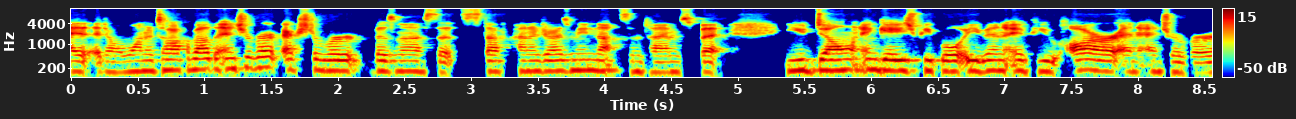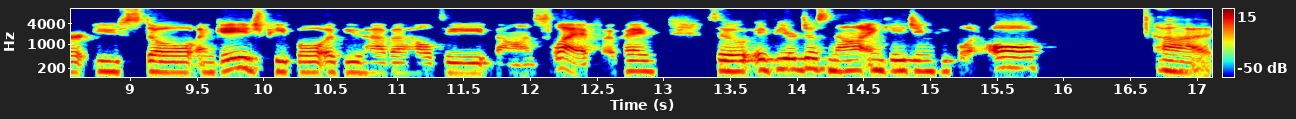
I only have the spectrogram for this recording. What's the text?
I, I don't want to talk about the introvert extrovert business that stuff kind of drives me nuts sometimes but you don't engage people even if you are an introvert you still engage people if you have a healthy balanced life okay? So if you're just not engaging people at all uh,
